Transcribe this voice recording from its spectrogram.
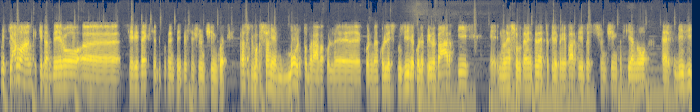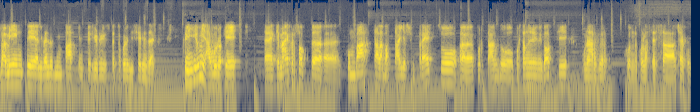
mettiamo anche che davvero eh, Series X sia più potente di PlayStation 5, però sappiamo che Sony è molto brava con le, con, con le esclusive, con le prime parti eh, non è assolutamente detto che le prime parti di PlayStation 5 siano eh, visivamente a livello di impatto inferiori rispetto a quelle di Series X. Quindi io mi auguro che, eh, che Microsoft eh, combatta la battaglia sul prezzo eh, portando, portando, nei negozi un hardware con, con, la, stessa, cioè, con,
